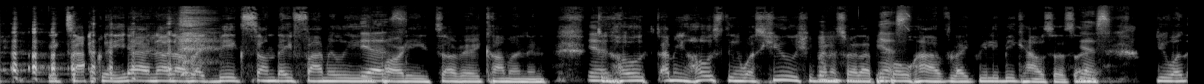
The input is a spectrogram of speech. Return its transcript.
exactly. Yeah, no, no, like big Sunday family Yes. parties are very common, and to host. I mean, hosting was huge in mm-hmm. Venezuela. Yes. People have like really big houses, and Yes. You was.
